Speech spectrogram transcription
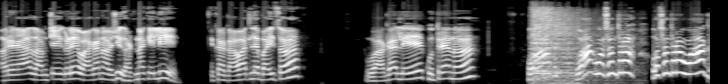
अरे आज आमच्या इकडे वाघानं अशी घटना केली. एका गावातल्या बाईचं. वाघाले कुत्र्यानं. वाघ वाघ वसंतराव वसंतराव वाघ!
